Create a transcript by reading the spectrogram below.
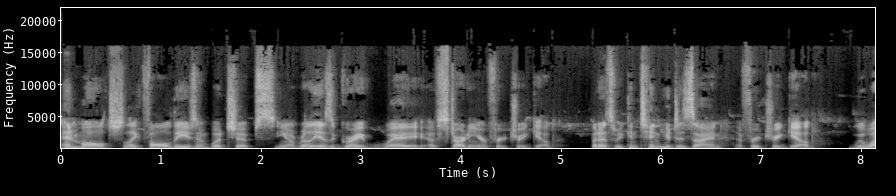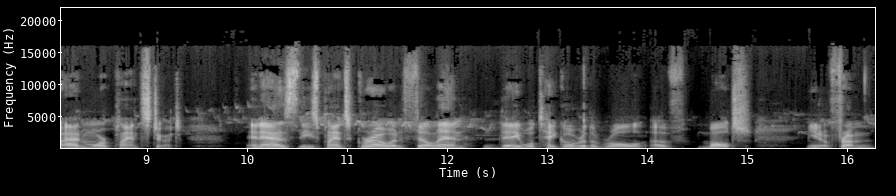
And mulch, like fall leaves and wood chips, you know, really is a great way of starting your fruit tree guild. But as we continue to design a fruit tree guild, we will add more plants to it. And as these plants grow and fill in, they will take over the role of mulch, you know, from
